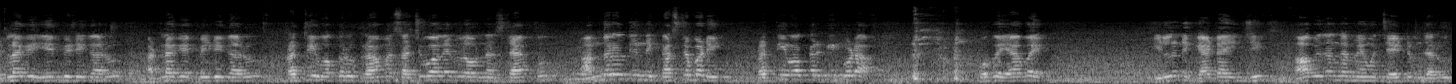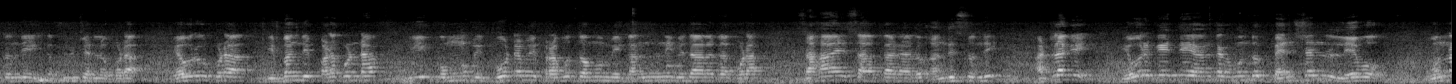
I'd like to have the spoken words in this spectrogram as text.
ఇట్లాగే ఏపీడీ గారు అట్లాగే పీడీ గారు ప్రతి ఒక్కరు గ్రామ సచివాలయంలో ఉన్న స్టాఫ్ అందరూ దీన్ని కష్టపడి ప్రతి ఒక్కరికి కూడా ఒక యాభై ఇళ్ళని కేటాయించి ఆ విధంగా మేము చేయటం జరుగుతుంది. ఇంకా ఫ్యూచర్లో కూడా ఎవరు కూడా ఇబ్బంది పడకుండా ఈ కుమ్ము ఈ కూటమి ప్రభుత్వము మీకు అన్ని విధాలుగా కూడా సహాయ సహకారాలు అందిస్తుంది. అట్లాగే ఎవరికైతే అంతకుముందు పెన్షన్లు లేవో ఉన్న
